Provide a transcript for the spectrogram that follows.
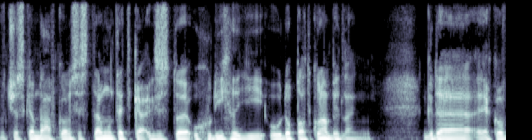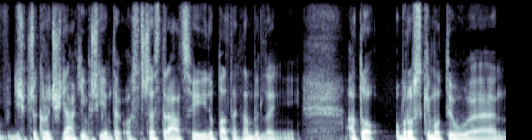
v českém dávkovém systému teďka existuje u chudých lidí u doplatku na bydlení, kde jako když překročí nějaký příjem, tak ostře ztrácí doplatek na bydlení. A to obrovsky motivuje uh,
